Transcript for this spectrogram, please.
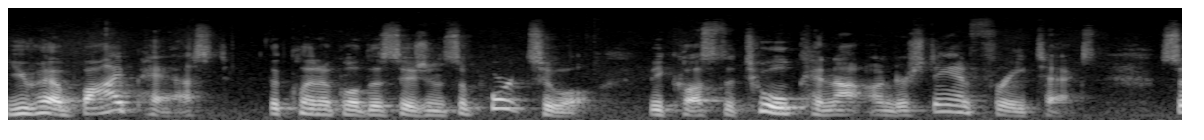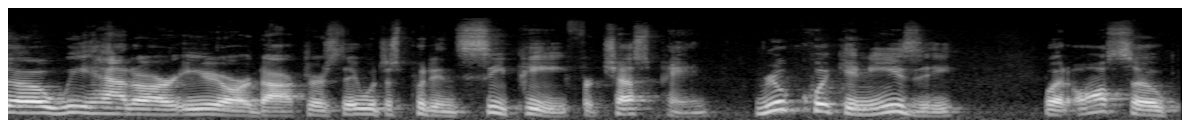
you have bypassed the clinical decision support tool because the tool cannot understand free text. So we had our ER doctors, they would just put in CP for chest pain, real quick and easy, but also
